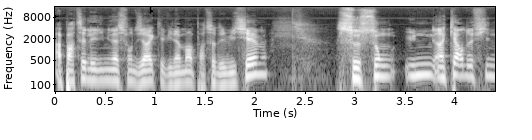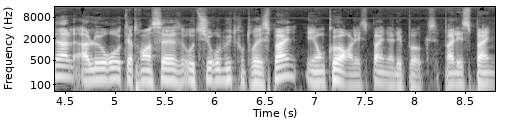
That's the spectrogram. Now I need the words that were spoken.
à, partir de l'élimination directe, évidemment, à partir des huitièmes, ce sont une, un quart de finale à l'Euro 96 au tir au but contre l'Espagne, et encore l'Espagne à l'époque. C'est pas l'Espagne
